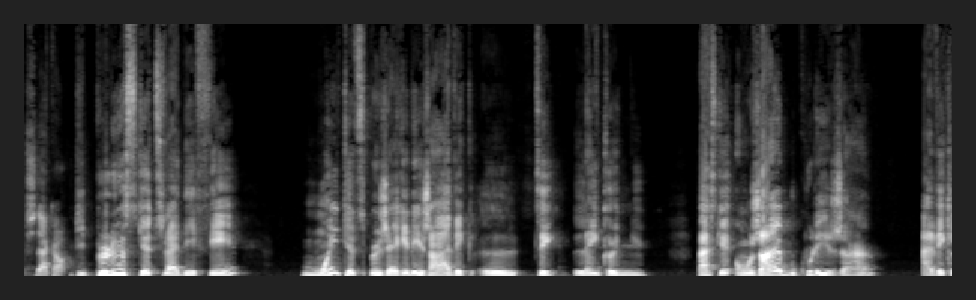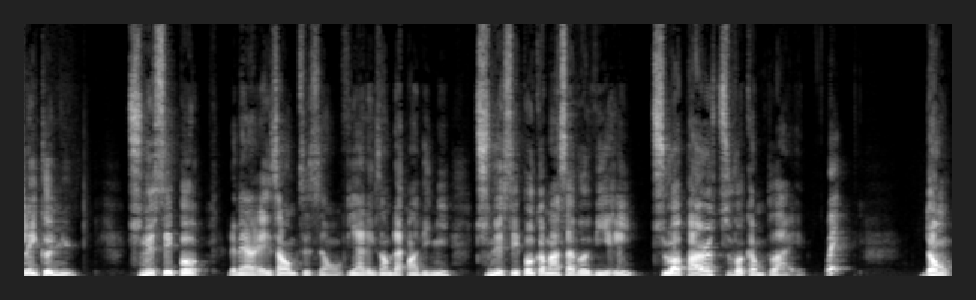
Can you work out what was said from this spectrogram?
je suis d'accord. Puis plus que tu la défais, moins que tu peux gérer les gens avec, euh, tu sais, l'inconnu. Parce que on gère beaucoup les gens avec l'inconnu. Tu ne sais pas. Le meilleur exemple, si on revient à l'exemple de la pandémie, tu ne sais pas comment ça va virer. Tu as peur, tu vas comply. Oui. Donc,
